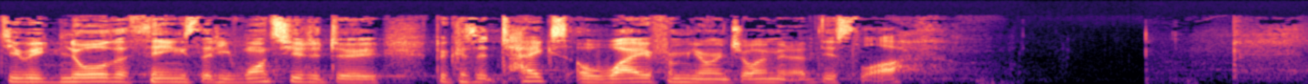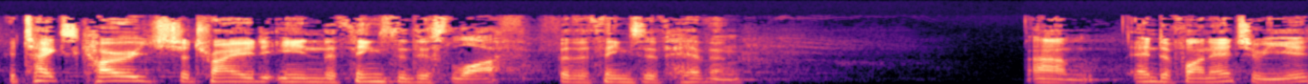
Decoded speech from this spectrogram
Do you ignore the things that He wants you to do because it takes away from your enjoyment of this life? It takes courage to trade in the things of this life for the things of heaven um, end of financial year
